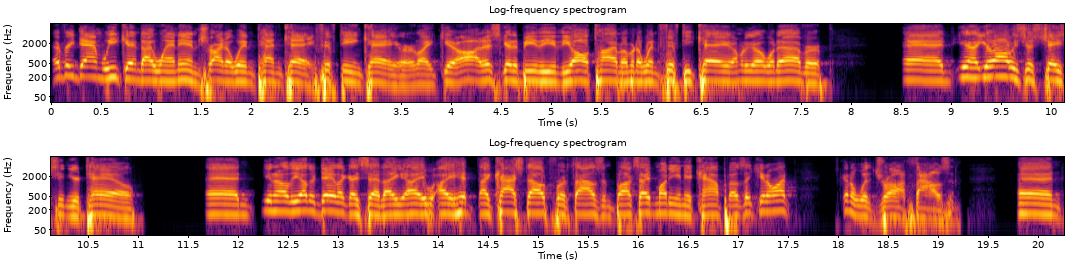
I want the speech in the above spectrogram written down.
every damn weekend I went in trying to win 10k, 15k, or like you know, oh, this is gonna be the the all time. I'm gonna win 50k. I'm gonna go whatever. And you know, you're always just chasing your tail. And you know, the other day, like I said, I I, I hit I cashed out for a thousand bucks. I had money in the account, but I was like, you know what? It's gonna withdraw a thousand. And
